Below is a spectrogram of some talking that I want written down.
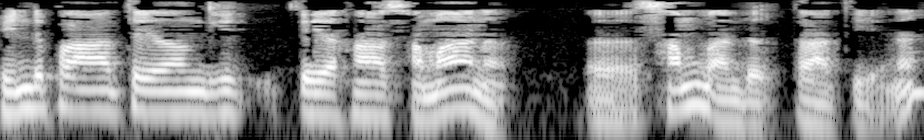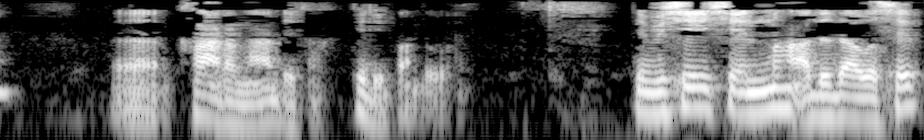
පින්ඩපාතයන්ගිකය හා සමාන සම්බන්ධතා තියෙන කාරණා දෙකක් පිළිබඳව. ඉතින් විශේෂයෙන්ම අද දවසෙත්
